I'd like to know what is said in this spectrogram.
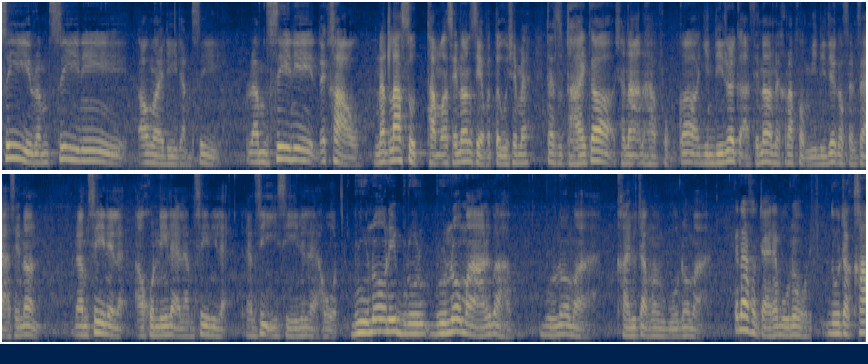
ซี่รัมซี่นี่เอาไงดีรัมซี่ รัมซี่นี่ได้ข่าวนัดล่าสุดทำอาร์เซนอลเสียประตูใช่ไหมแต่สุดท้ายก็ชนะนะครับผมก็ยินดีด้วยกับอาร์เซนอลนะครับผมยินดีด้วยกับแฟนๆอาร์เซนอลรัมซี่นี่แหละเอาคนนี้แหละรัมซี่นี่แหละรัมซี่อีซีนี่แหละโหดบรูโน่นี่บรูบรูโน่มาหรือเปล่าครับบรูโน่มาใครรู้จักบ้างบรูโน่มา ก็น่าสนใจนะบรูโน่ดูจากค่า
